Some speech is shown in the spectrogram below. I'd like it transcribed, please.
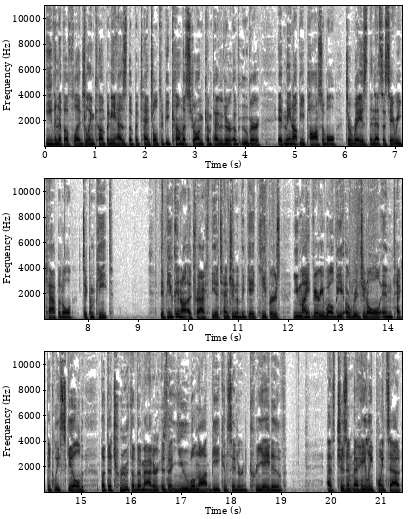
Even if a fledgling company has the potential to become a strong competitor of Uber, it may not be possible to raise the necessary capital to compete. If you cannot attract the attention of the gatekeepers, you might very well be original and technically skilled, but the truth of the matter is that you will not be considered creative. As Csikszentmihalyi points out,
